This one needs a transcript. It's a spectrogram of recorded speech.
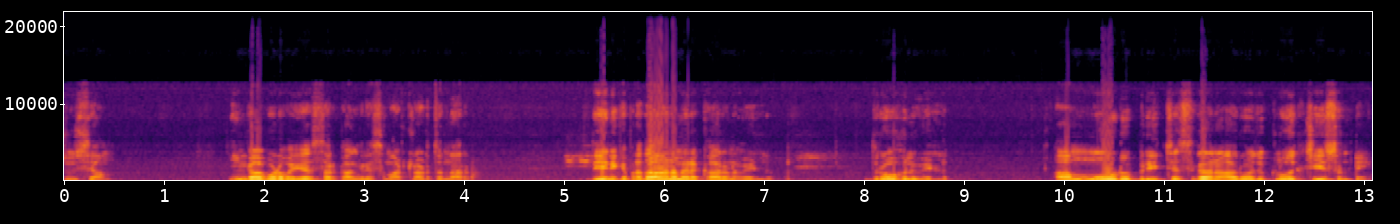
చూసాం ఇంకా కూడా వైఎస్ఆర్ కాంగ్రెస్ మాట్లాడుతున్నారు. దీనికి ప్రధానమైన కారణం వీళ్ళు. ద్రోహులు వీళ్ళు. ఆ మూడు బ్రీచెస్ కానీ ఆ రోజు క్లోజ్ చేసుంటే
